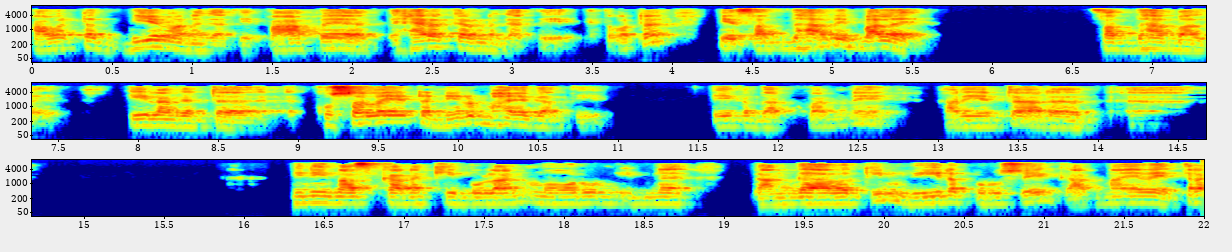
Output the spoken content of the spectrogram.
පවට බියවන ගතිය, පාපය හැර කරන ගතිය. එතකොට මේ සද්ධාවේ බලය. සද්ධා බලය. ඊළඟට කුසලයට නිර්භය ගතිය. ඒක දක්වන්නේ හරියට අර මිනිමස් කන කිඹුලන් මෝරුන් ඉන්න ගංගාවකින් වීර පුරුෂයෙක් අඥයව එතර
